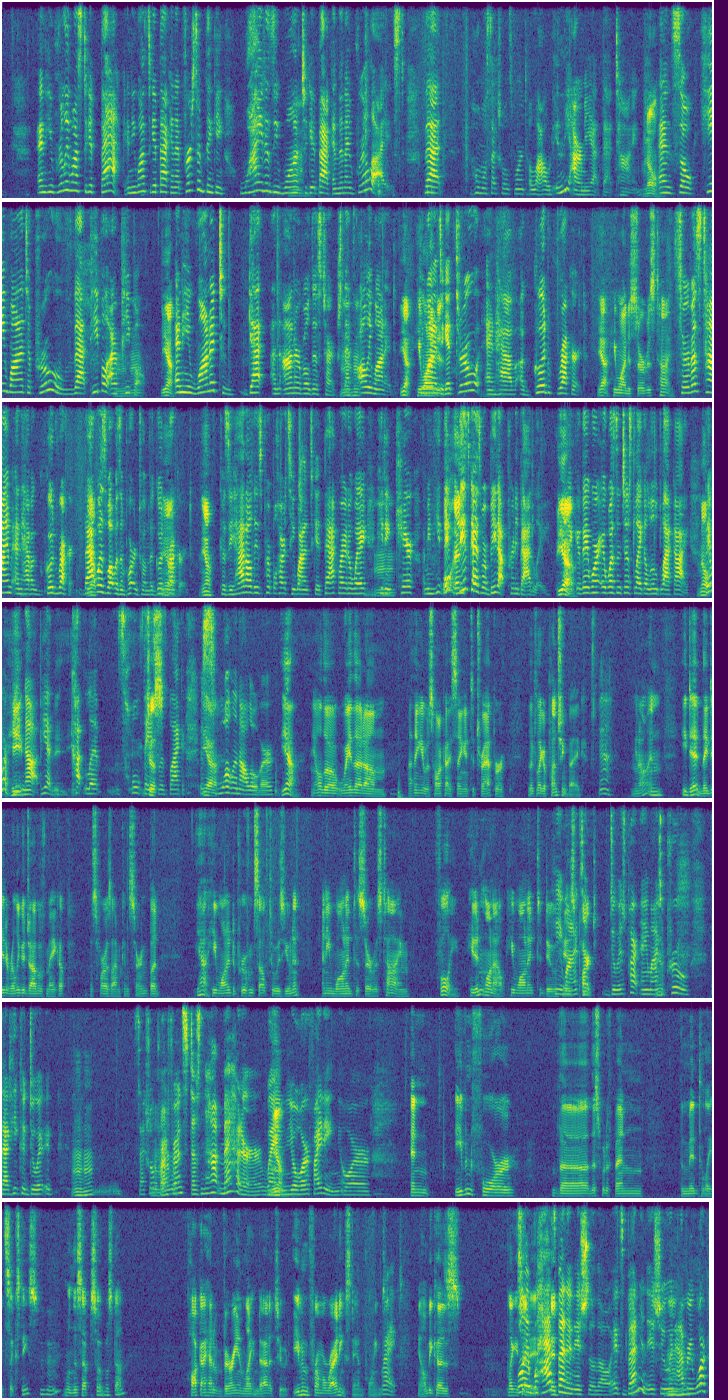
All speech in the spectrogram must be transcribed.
And he really wants to get back. And he wants to get back. And at first I'm thinking, why does he want Hmm. to get back? And then I realized that homosexuals weren't allowed in the army at that time. No. And so he wanted to prove that people are people. Yeah. And he wanted to get an honorable discharge. That's all he wanted. Yeah. He, wanted, to, get through and have a good record. Yeah, he wanted to serve his time. Serve his time and have a good record. That Yeah. was what was important to him, the good Yeah. record. Yeah. Because he had all these Purple Hearts. He wanted to get back right away. He didn't care. I mean, he, they, Mm-hmm. Well, these guys were beat up pretty badly. Yeah. Like, they weren't, it wasn't just like a little black eye. No, they were he- beaten up. He had cut lip. His whole face Just- was black. It was yeah. swollen all over. Yeah. You know, the way that, um, I think it was Hawkeye saying it to Trapper, it looked like a punching bag. Yeah. You know, and he did. They did a really good job of makeup, as far as I'm concerned. But, yeah, he wanted to prove himself to his unit, and he wanted to serve his time fully. He didn't want out. He wanted to do He his wanted part. to do his part. And he wanted Yeah. to prove that he could do it. it Mm-hmm. sexual No preference does not matter when Yeah. you're fighting or and even for the this would have been the mid to late 60s Mhm. when this episode was done hawkeye had a very enlightened attitude even from a writing standpoint right. you know because like you Well, said it, has it- been an issue though. It's been an issue in Mhm. every war.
